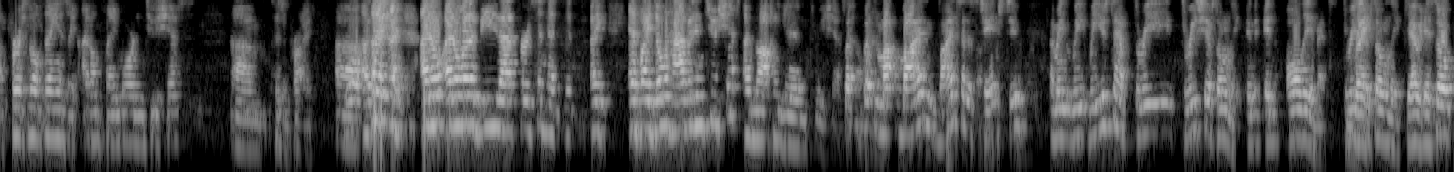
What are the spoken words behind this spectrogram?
a personal thing. It's like I don't play more than two shifts because of pride. Uh, Well, I, I, I don't I don't want to be that person that, that I if I don't have it in two shifts, I'm not gonna get it in three shifts. But but my, mine mindset has changed too. I mean, we, we used to have three three shifts only in, in all the events, three Right. shifts only. Yeah, we did. So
